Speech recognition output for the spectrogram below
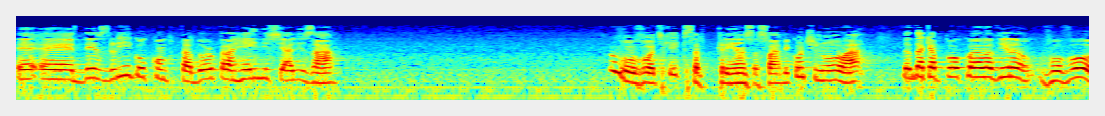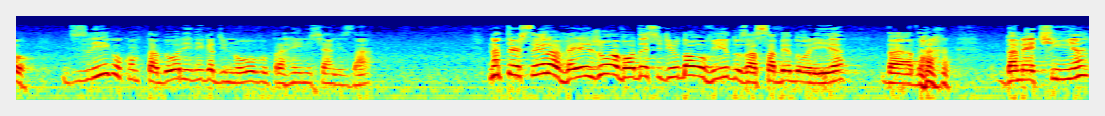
é, é, desliga o computador para reinicializar. O vovô disse, o que, que essa criança sabe? Continuou lá. Daqui a pouco ela vira, vovô, desliga o computador e liga de novo para reinicializar. Na terceira vez, o avô decidiu dar ouvidos à sabedoria da, da, da netinha.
